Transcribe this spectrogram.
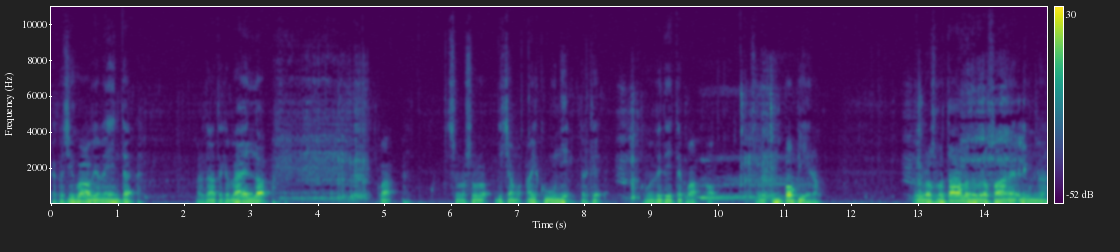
Eccoci qua ovviamente. Guardate che bello. Qua sono solo diciamo alcuni perché come vedete qua ho sono un po' pieno. Dovrò svuotarlo, dovrò fare un...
